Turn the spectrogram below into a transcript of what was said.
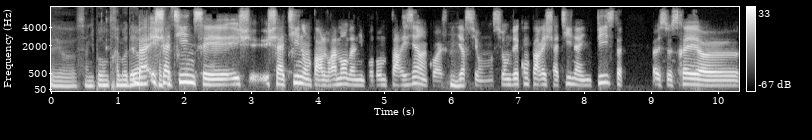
euh, c'est un hippodrome très moderne. Bah, Châtine, c'est Châtine, on parle vraiment d'un hippodrome parisien, quoi. Je veux mhm. dire, si on, si on devait comparer Châtine à une piste, euh, ce serait euh,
